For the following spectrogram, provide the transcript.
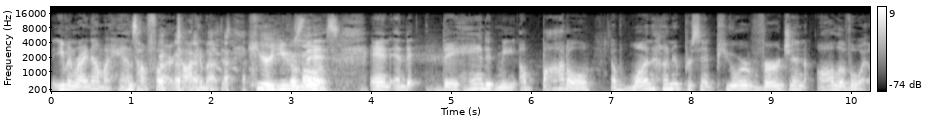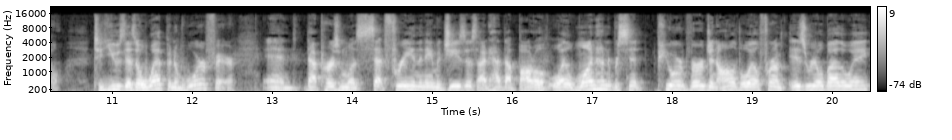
even right now my hands on fire talking about this here use this and and the, they handed me a bottle of 100% pure virgin olive oil to use as a weapon of warfare. And that person was set free in the name of Jesus. I'd had that bottle of oil, 100% pure virgin olive oil from Israel, by the way.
